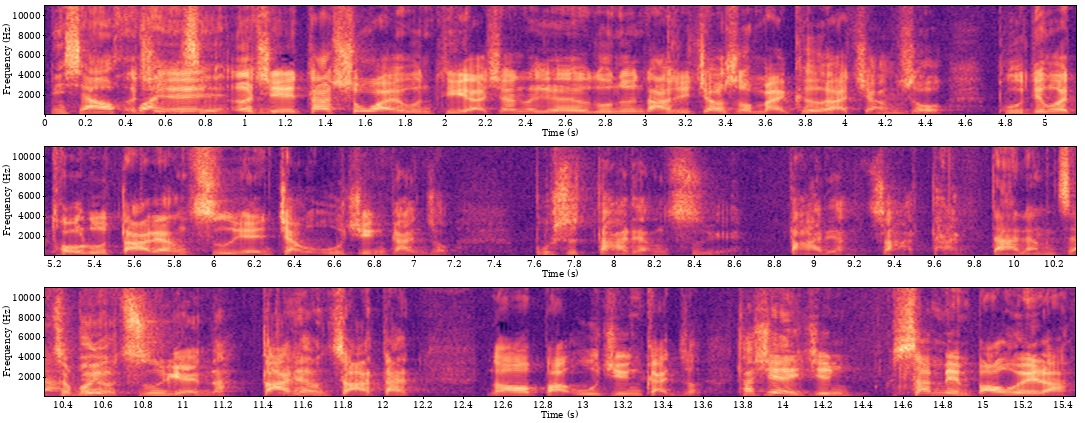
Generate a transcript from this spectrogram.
你想要而换一些且，而且他说话有问题啊，像那个伦敦大学教授麦克，他讲说，普京会投入大量资源将乌军赶走，不是大量资源，大量炸弹，大量炸怎么有资源呢、大量炸弹，然后把乌军赶走，他现在已经三面包围了，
